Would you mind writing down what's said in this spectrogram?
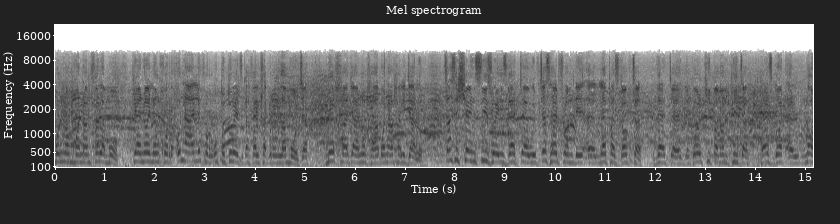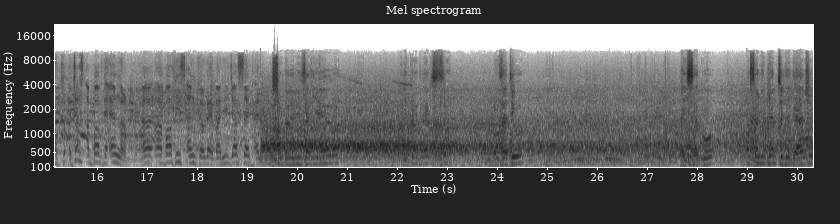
monno mmonang fela mo ke ene o e leng gore o na le gore o totobetse ka fa letlhakoreng la moja mme ga jaanong ga a bonagale jalo tsa sesheng sizwe is that uh, we've just heard from the uh, leopards doctor that uh, the goalkeeper Peter has got a knock just above the angle uh, above his ankle there but he just said Nous sommes dans les lignes arrières. Dans les camps adverses. Banzadio. Aïsako. Sami bien se dégage.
